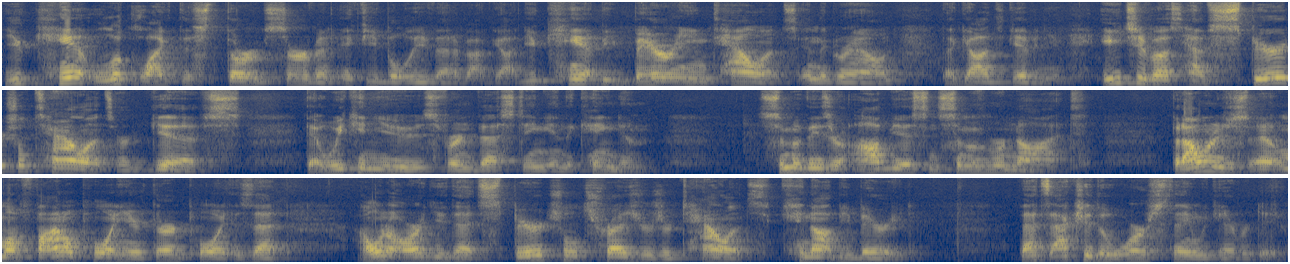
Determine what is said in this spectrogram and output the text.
You can't look like this third servant if you believe that about God. You can't be burying talents in the ground that God's given you. Each of us have spiritual talents or gifts that we can use for investing in the kingdom. Some of these are obvious and some of them are not. But I want to just, my final point here, third point, is that I want to argue that spiritual treasures or talents cannot be buried. That's actually the worst thing we could ever do.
